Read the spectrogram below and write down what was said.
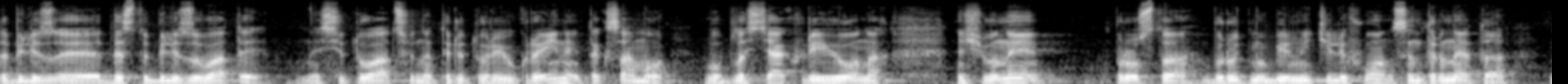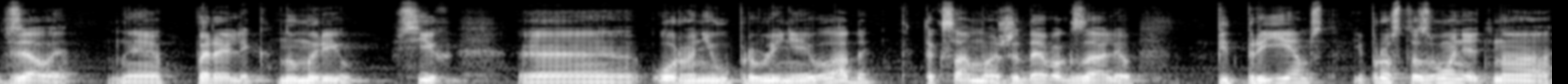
е, дестабілізувати ситуацію на території України, так само в областях, в регіонах. Значить, вони просто беруть мобільний телефон, з інтернету взяли е, перелік номерів всіх органів управління і влади, так само ЖД вокзалів, підприємств і просто дзвонять на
